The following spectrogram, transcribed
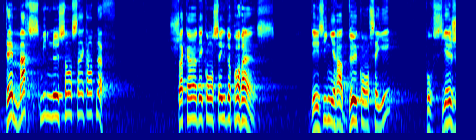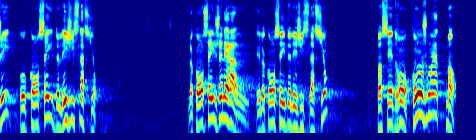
Dès mars 1959, chacun des conseils de province désignera deux conseillers pour siéger au Conseil de législation. Le Conseil général et le Conseil de législation posséderont conjointement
